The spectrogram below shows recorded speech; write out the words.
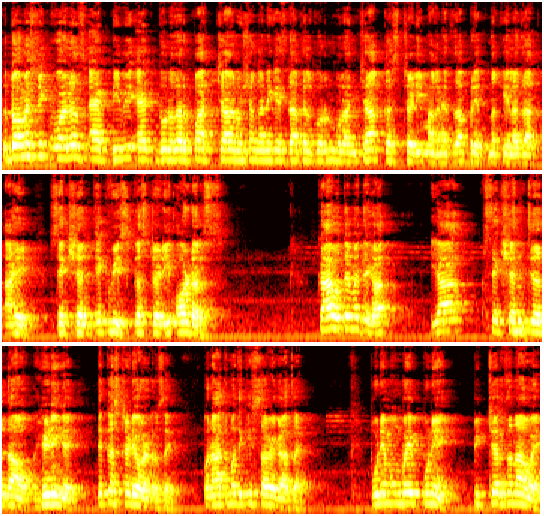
तर domestic violence act DV act दोन हजार पाचच्या अनुषंगाने केस दाखल करून मुलांच्या कस्टडी मागण्याचा प्रयत्न केला जात आहे. सेक्शन एकवीस कस्टडी ऑर्डर्स काय होते माहिती का? या सेक्शनचं नाव हेडिंग आहे ते कस्टडी ऑर्डर्स आहे. पण आतमध्ये किस्सा वेगळाच आहे. पुणे मुंबई पुणे पिक्चरचं नाव आहे.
